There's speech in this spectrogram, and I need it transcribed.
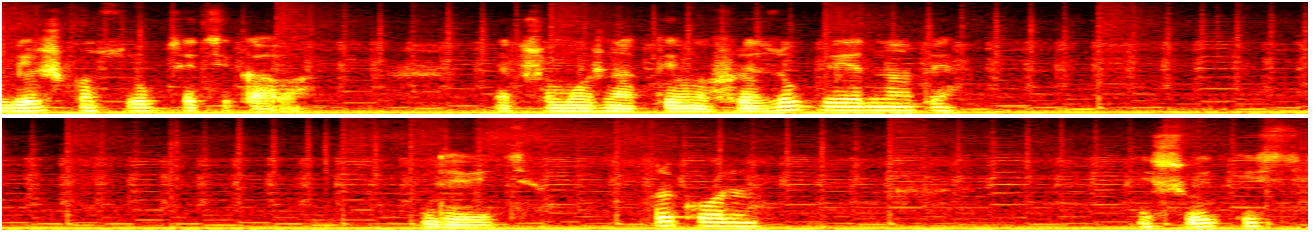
більш конструкція цікава. Якщо можна активну фрезу приєднати. Дивіться. Прикольно. І швидкість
